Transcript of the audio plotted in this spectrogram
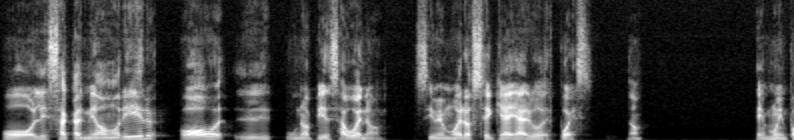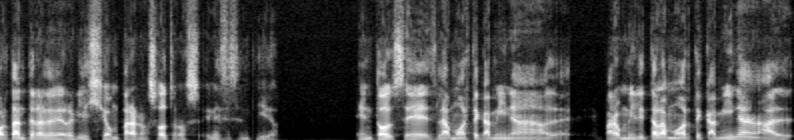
O le saca el miedo a morir, o uno piensa, bueno, si me muero sé que hay algo después, ¿no? Es muy importante la religión para nosotros en ese sentido. Entonces, la muerte camina, para un militar la muerte camina al,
